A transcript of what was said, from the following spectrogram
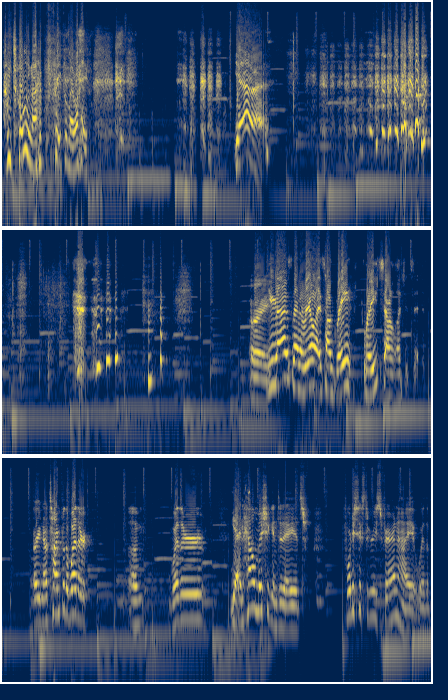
I'm totally not afraid for my life. Yeah. Alright. You guys gotta realize how great Raid Shadow Legends is. Alright, now time for the weather. Um, weather Yeah. in Hell, Michigan today, it's 46 degrees Fahrenheit with a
